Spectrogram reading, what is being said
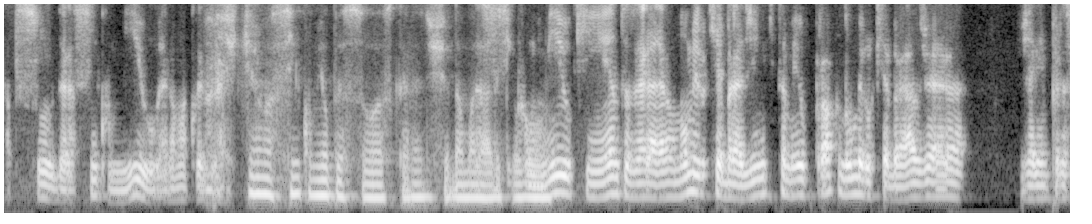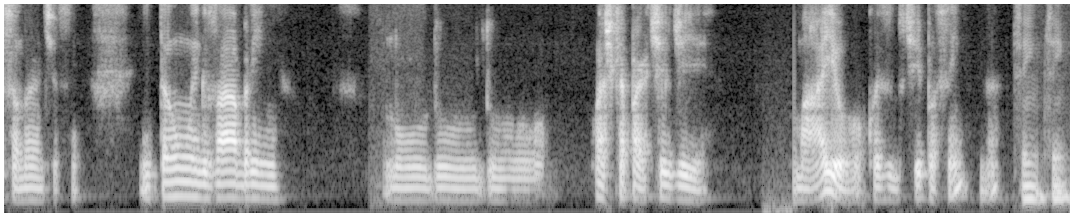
absurdo, era 5 mil, era uma coisa. Acho que eram umas 5 mil pessoas, cara. Deixa eu dar uma olhada aqui. eu vou- 5.500 era, era um número quebradinho que também o próprio número quebrado já era, já era impressionante assim. Então eles abrem no do, do acho que a partir de maio coisa do tipo assim, né? Sim, sim,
